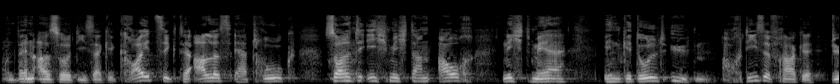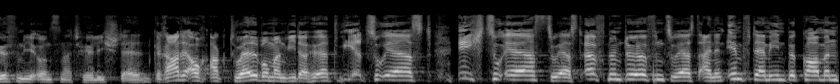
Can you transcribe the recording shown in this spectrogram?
Und wenn also dieser Gekreuzigte alles ertrug, sollte ich mich dann auch nicht mehr in Geduld üben? Auch diese Frage dürfen wir uns natürlich stellen. Gerade auch aktuell, wo man wieder hört, wir zuerst, ich zuerst, zuerst öffnen dürfen, zuerst einen Impftermin bekommen,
